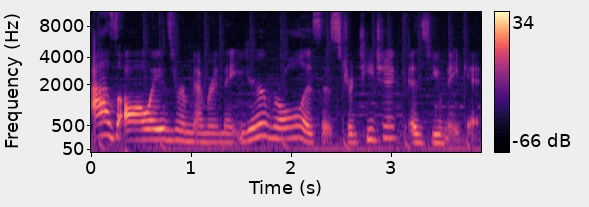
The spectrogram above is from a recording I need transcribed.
As always, remember that your role is as strategic as you make it.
